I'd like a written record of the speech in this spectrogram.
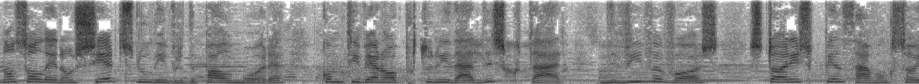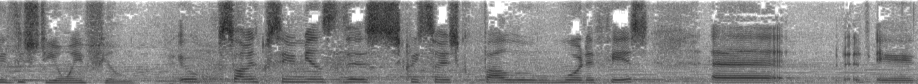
não só leram certos do livro de Paulo Moura, como tiveram a oportunidade de escutar, de viva voz, histórias que pensavam que só existiam em filme. Eu pessoalmente gostei imenso das descrições que o Paulo Moura fez. Uh, é,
